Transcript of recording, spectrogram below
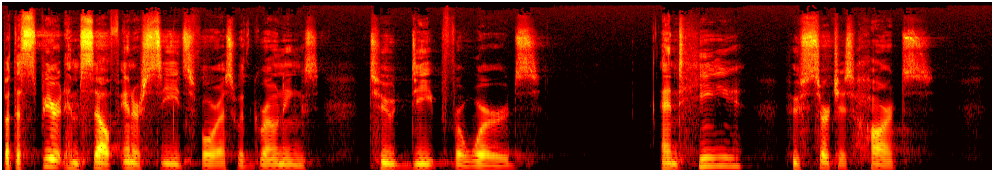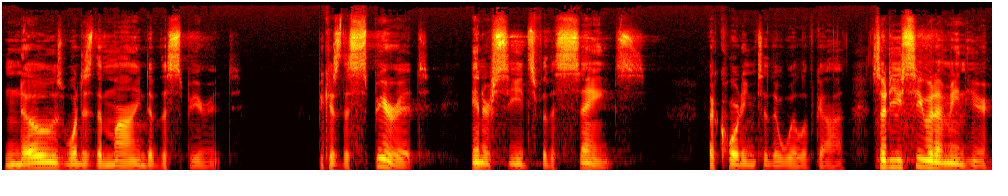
But the Spirit Himself intercedes for us with groanings too deep for words. And he who searches hearts knows what is the mind of the Spirit, because the Spirit intercedes for the saints according to the will of God. So, do you see what I mean here?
